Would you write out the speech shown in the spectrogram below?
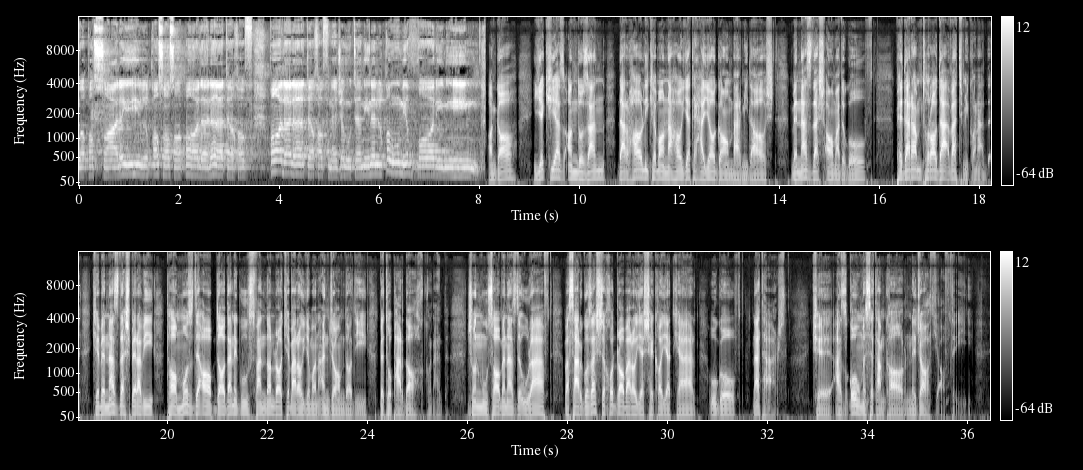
وقص عليه القصص قال لا تخف قال لا تخف نجوت من القوم الظالمين. آنگاه یکی از آن دو زن در حالی که با نهایت حیا گام بر می داشت به نزدش آمد و گفت پدرم تو را دعوت می کند که به نزدش بروی تا مزد آب دادن گوسفندان را که برایمان انجام دادی به تو پرداخت کند. چون موسی به نزد او رفت و سرگذشت خود را برای شکایت کرد او گفت نترس که از قوم ستمکار نجات یافته ای.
